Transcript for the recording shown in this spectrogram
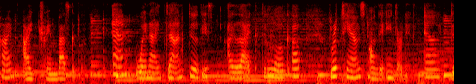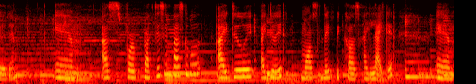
time, I train basketball, and when I don't do this, I like to look up routines on the internet and do them. And as for practicing basketball, I do it, I do it mostly because I like it, um,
